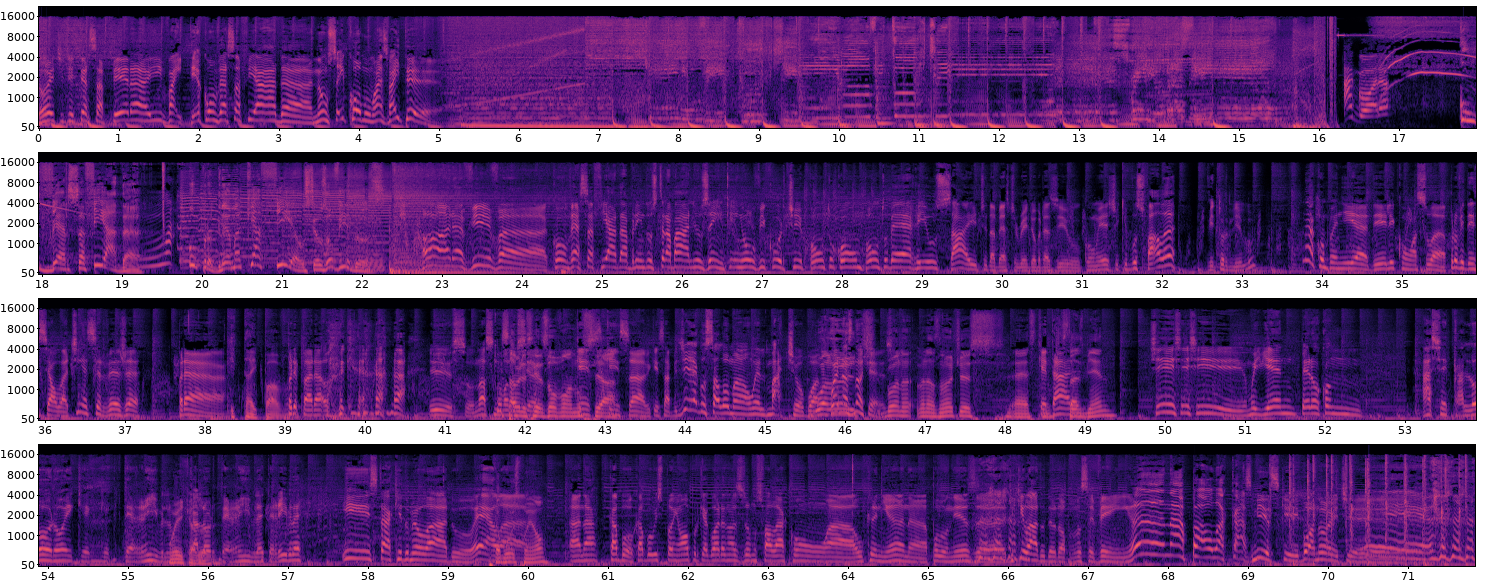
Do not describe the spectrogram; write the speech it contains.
Noite de terça-feira e vai ter conversa fiada. Não sei como, mas vai ter. Quem. Quem Brasil. Agora, Conversa Fiada. O programa que afia os seus ouvidos. Hora viva! Conversa fiada abrindo os trabalhos em quemouvecurte.com.br, o site da Best Radio Brasil. Com este que vos fala, Vitor Lilo, na companhia dele com a sua providencial latinha de cerveja pra Itaipava. preparar. Isso, nosso Quem novo sabe eles anunciante. resolvam Quem- anunciar. Quem, sabe, quem sabe. Diego Salomão, el macho. Boa, buenas noite. noches. Buena- buenas noches. Eh, ¿Qué tal? ¿Estás bien? Sí, sí, sí, muy bien, pero con... Hace calor hoy, que, que terrible, calor. calor. terrible, terrible. E está aqui do meu lado, ela... Acabou o espanhol? Ana, acabou, acabou o espanhol, porque agora nós vamos falar com a ucraniana, a polonesa. De que lado da Europa você vem? Ana Paula Kasmirski, boa noite.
